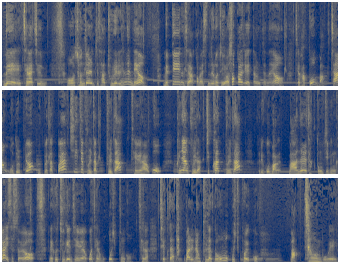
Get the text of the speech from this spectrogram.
네, 제가 지금 어, 전자레인지 다 조리를 했는데요. 맵데이는 제가 아까 말씀드린 것처럼 여섯 가지가 있다고 그랬잖아요. 제가 갖고 온 막창, 오돌뼈, 무뼈닭발, 치즈 불닭, 불닭 제외하고 그냥 불닭, 직화 불닭, 그리고 마, 마늘 닭똥집인가 있었어요. 근데 그 두 개는 제외하고 제가 먹고 싶은 거. 제가 진짜 닭발이랑 불닭 너무 먹고 싶어 했고 막창은 뭐해.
